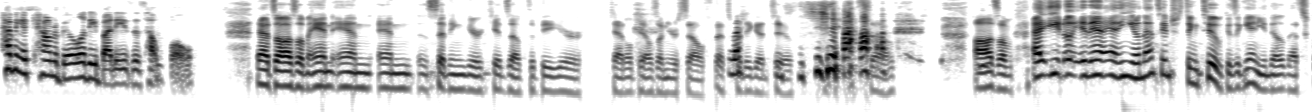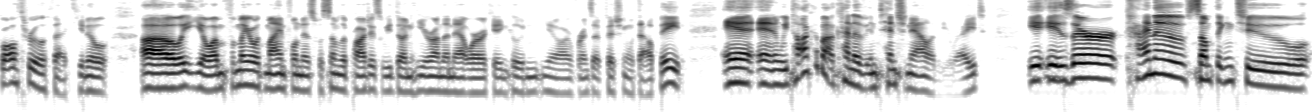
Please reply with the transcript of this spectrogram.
having accountability buddies is helpful. That's awesome. And, and, and setting your kids up to be your tattletales on yourself. That's pretty good too. yeah. So awesome. Uh, you know, and, and, you know that's interesting too because again, you know that scroll through effect. You know, uh, you know, I'm familiar with mindfulness with some of the projects we've done here on the network, including you know our friends at Fishing Without Bait, and and we talk about kind of intentionality, right? Is there kind of something to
